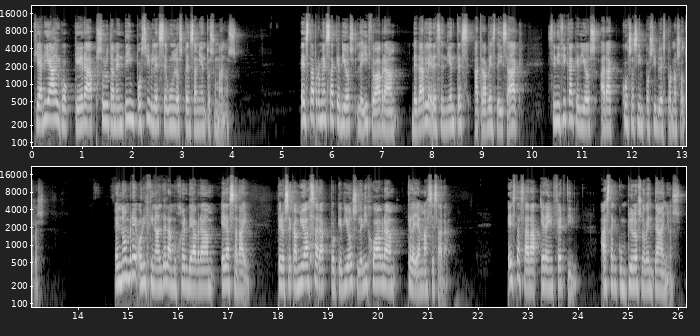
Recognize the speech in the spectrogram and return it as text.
que haría algo que era absolutamente imposible según los pensamientos humanos. Esta promesa que Dios le hizo a Abraham de darle descendientes a través de Isaac significa que Dios hará cosas imposibles por nosotros. El nombre original de la mujer de Abraham era Sarai, pero se cambió a Sara porque Dios le dijo a Abraham que la llamase Sara. Esta Sara era infértil hasta que cumplió los 90 años,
